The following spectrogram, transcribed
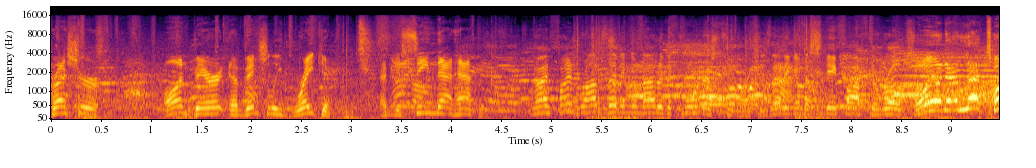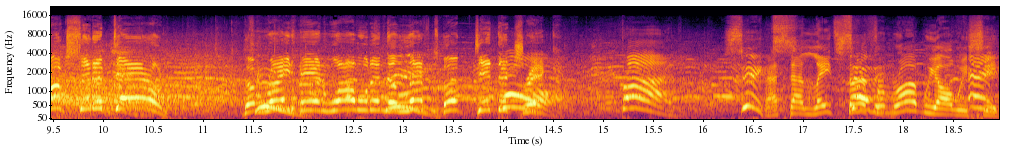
pressure on Barrett and eventually break him. Have you seen that happen? No, I find Rob's letting him out of the corners too much. He's letting him escape off the ropes. Oh, and that left hook sent him down. The right hand wobbled and the left hook did the Four, trick. Five, six. That's that late start Seven, from Rob we always see.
